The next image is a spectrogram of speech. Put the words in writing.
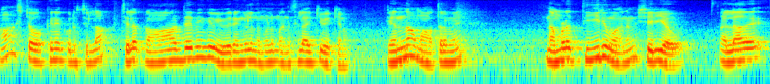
ആ സ്റ്റോക്കിനെ കുറിച്ചുള്ള ചില പ്രാഥമിക വിവരങ്ങൾ നമ്മൾ മനസ്സിലാക്കി വെക്കണം. എന്നാൽ മാത്രമേ നമ്മുടെ തീരുമാനം ശരിയാവൂ. അല്ലാതെ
